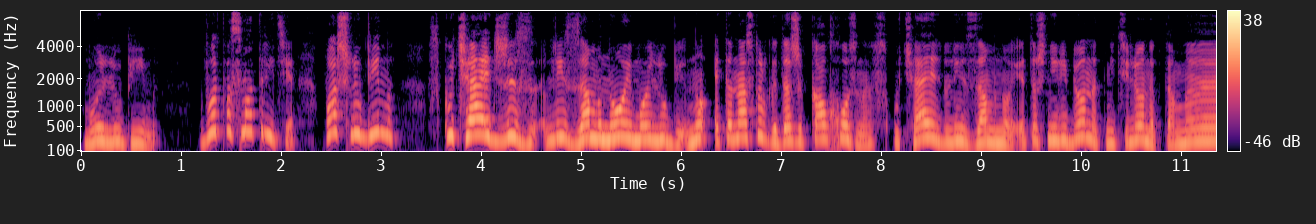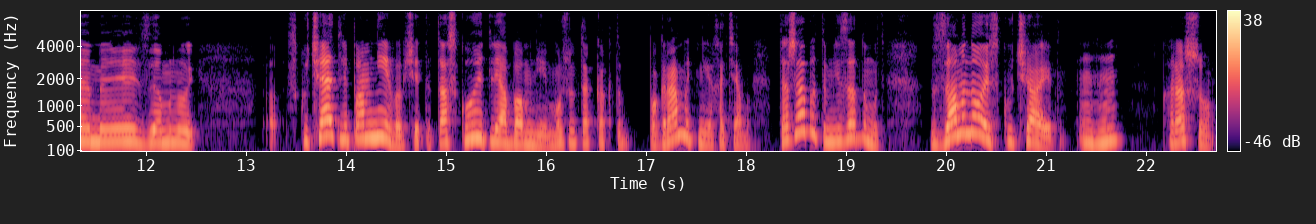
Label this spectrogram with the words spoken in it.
мой любимый. Вот посмотрите, ваш любимый скучает же ли за мной мой любимый. Но это настолько даже колхозно. Скучает ли за мной? Это ж не ребенок, не теленок там, мэ, мэ, за мной. Скучает ли по мне вообще-то? Тоскует ли обо мне? Можно так как-то пограмотнее хотя бы. Даже об этом не задумываться. За мной скучает. Угу. Хорошо.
